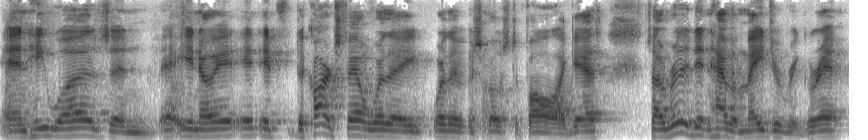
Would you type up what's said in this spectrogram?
and he was, and you know, it, it, it the cards fell where they where they were supposed to fall, I guess. So I really didn't have a major regret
